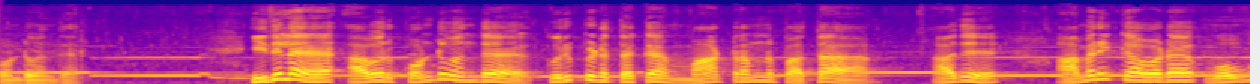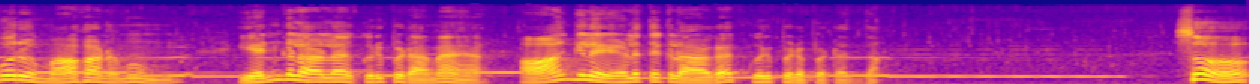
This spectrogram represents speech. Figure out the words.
கொண்டு வந்தார். இதில் அவர் கொண்டு வந்த குறிப்பிடத்தக்க மாற்றம்னு பார்த்தா அது அமெரிக்காவோட ஒவ்வொரு மாகாணமும் எண்களால் குறிப்பிடாமல் ஆங்கில எழுத்துக்களாக குறிப்பிடப்பட்டது தான் ஸோ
